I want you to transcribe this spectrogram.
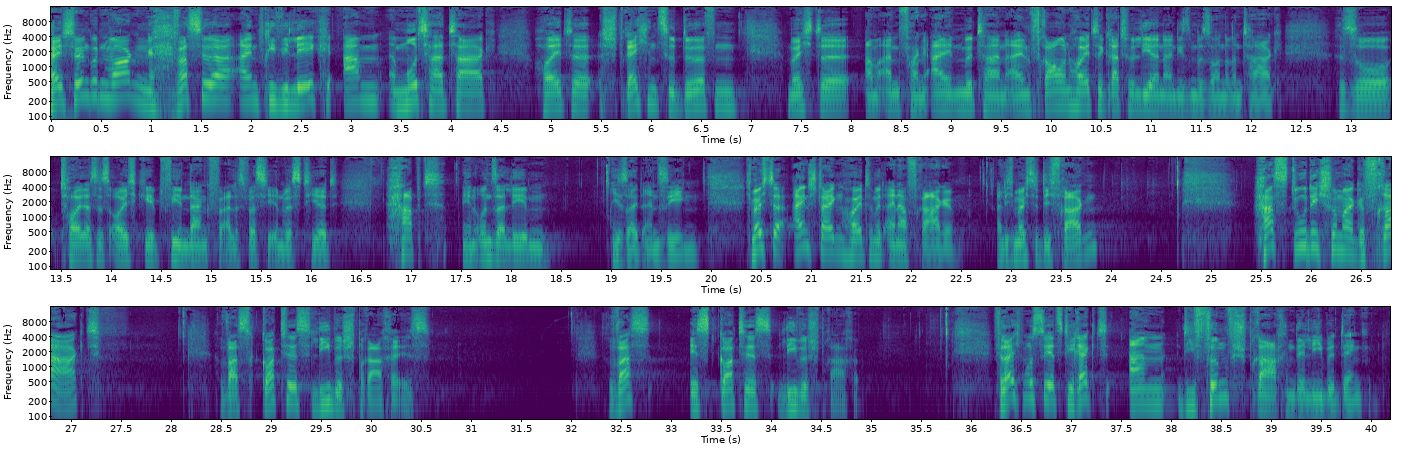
Hey, schönen guten Morgen. Was für ein Privileg am Muttertag heute sprechen zu dürfen. Möchte am Anfang allen Müttern, allen Frauen heute gratulieren an diesem besonderen Tag. So toll, dass es euch gibt. Vielen Dank für alles, was ihr investiert habt in unser Leben. Ihr seid ein Segen. Ich möchte einsteigen heute mit einer Frage. Und ich möchte dich fragen, hast du dich schon mal gefragt, was Gottes Liebessprache ist. Was ist Gottes Liebessprache? Vielleicht musst du jetzt direkt an die fünf Sprachen der Liebe denken.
